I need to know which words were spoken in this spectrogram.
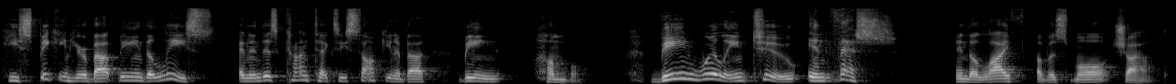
he's speaking here about being the least, and in this context, he's talking about being humble, being willing to invest in the life of a small child.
